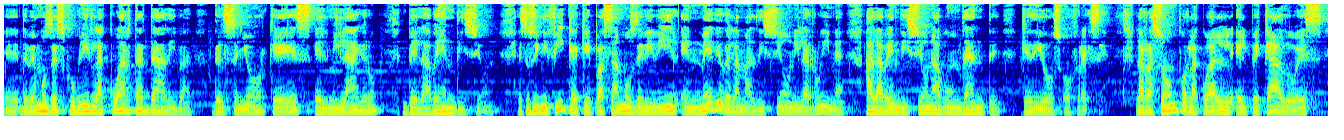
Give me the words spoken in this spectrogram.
eh, debemos descubrir la cuarta dádiva del Señor, que es el milagro de la bendición. Esto significa que pasamos de vivir en medio de la maldición y la ruina a la bendición abundante que Dios ofrece. La razón por la cual el pecado es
